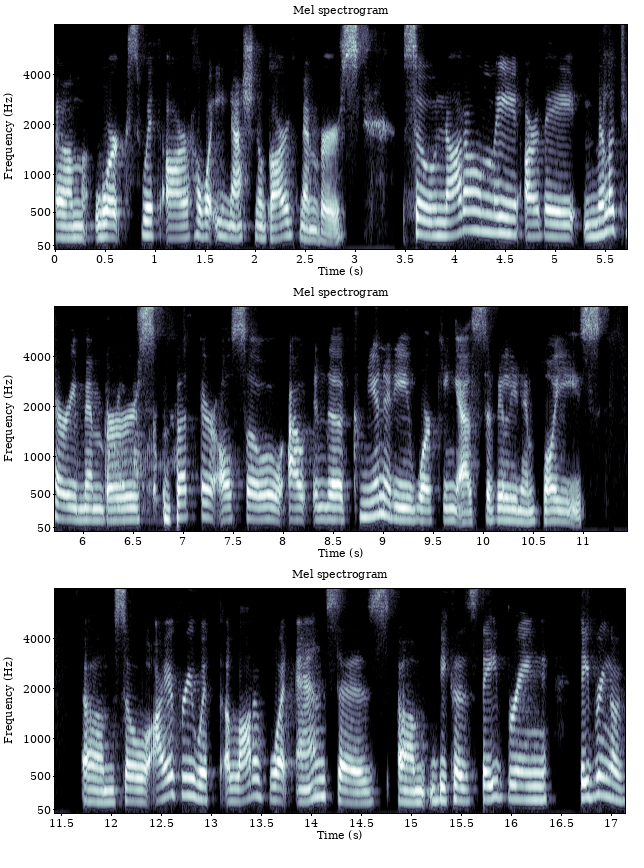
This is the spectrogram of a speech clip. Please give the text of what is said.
um, works with our Hawaii National Guard members. So not only are they military members, but they're also out in the community working as civilian employees. Um, so I agree with a lot of what Anne says um, because they bring they bring a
